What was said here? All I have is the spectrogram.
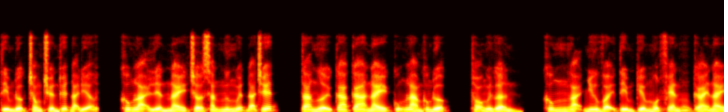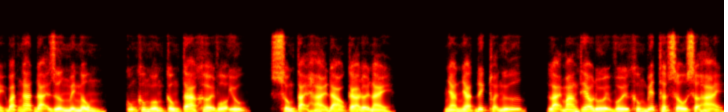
tìm được trong truyền thuyết đại địa, không lại liền này chờ săn ngưng nguyệt đã chết, ta người ca ca này cũng làm không được, thọ nguyên gần, không ngại như vậy tìm kiếm một phen cái này bắt ngát đại dương mênh mông, cũng không hưởng công ta khởi vô ưu, sống tại hải đảo cả đời này. Nhàn nhạt đích thoại ngữ, lại mang theo đối với không biết thật sâu sợ hãi,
